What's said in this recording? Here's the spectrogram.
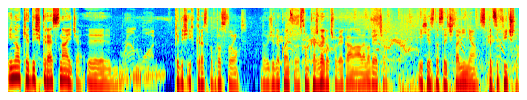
I no kiedyś kres znajdzie. One. kiedyś ich kres po prostu dojdzie do końca, zresztą każdego człowieka, no ale no wiecie, ich jest dosyć ta linia specyficzna.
